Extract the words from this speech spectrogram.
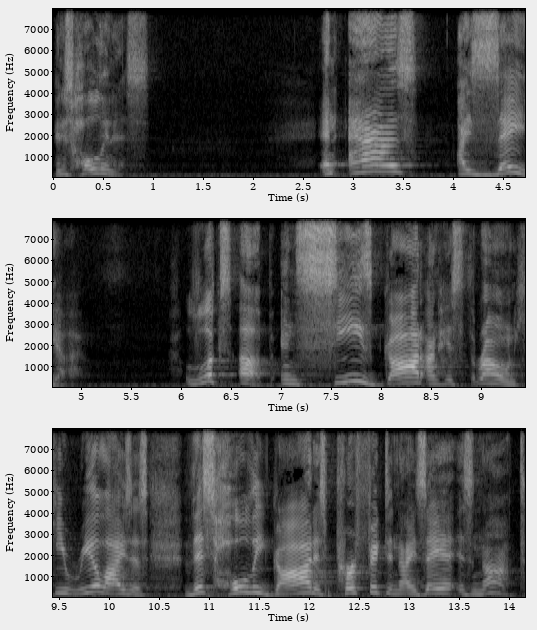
and his holiness. And as Isaiah looks up and sees God on his throne, he realizes this holy God is perfect and Isaiah is not.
